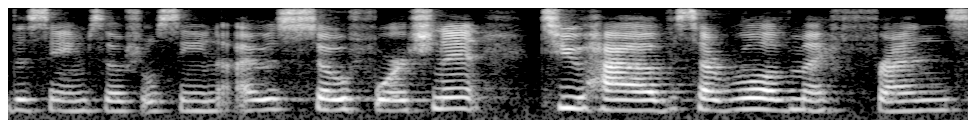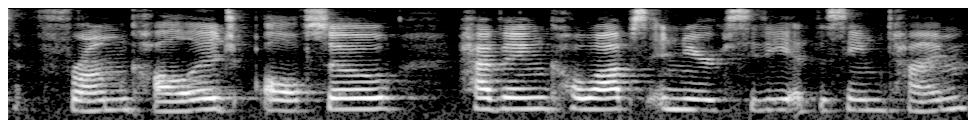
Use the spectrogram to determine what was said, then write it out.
the same social scene. I was so fortunate to have several of my friends from college also having co ops in New York City at the same time.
